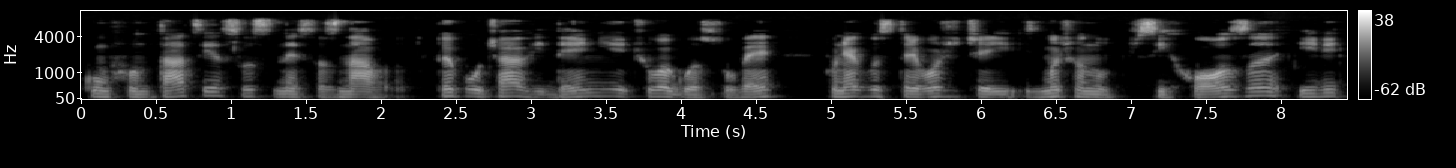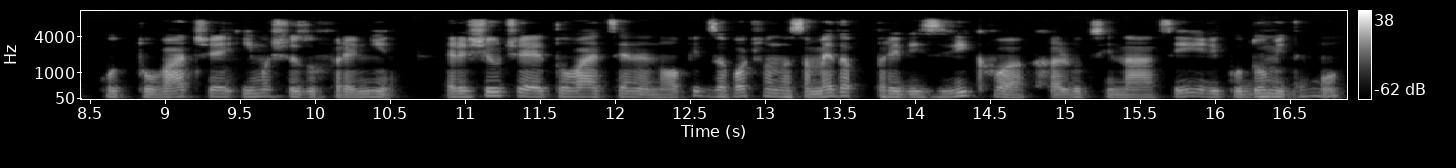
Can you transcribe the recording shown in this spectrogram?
конфронтация с несъзнаването. Той получава видение, чува гласове, понякога се тревожи, че е измъчван от психоза или от това, че има шизофрения. Решил, че това е ценен опит, започва насаме да предизвиква халюцинации или по думите му,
